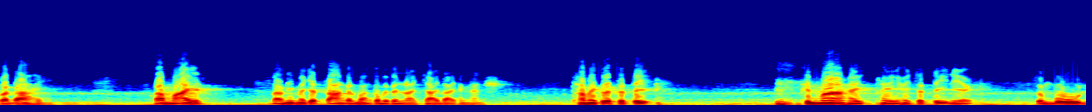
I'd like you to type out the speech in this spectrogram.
ก็ได้ ความหมาย เหล่านี้ไม่จะต่างกันบ้างก็ไม่เป็นไรใช้ได้ทั้งนั้น ถ้าให้เกิดสติ ขึ้นมาให้ให้ให้สตินี่สมบูรณ์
